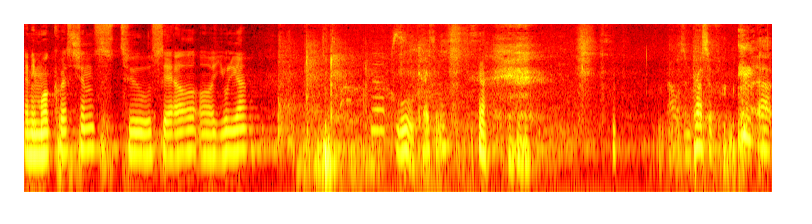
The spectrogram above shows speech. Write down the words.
Any more questions to CL or Julia? Ooh, careful. That was impressive. uh,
